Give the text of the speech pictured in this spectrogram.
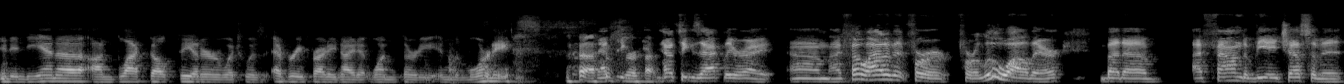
in Indiana on Black Belt Theater, which was every Friday night at 1.30 in the morning. that's, that's, exactly right. Um, I fell out of it for for a little while there, but uh, I found a VHS of it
